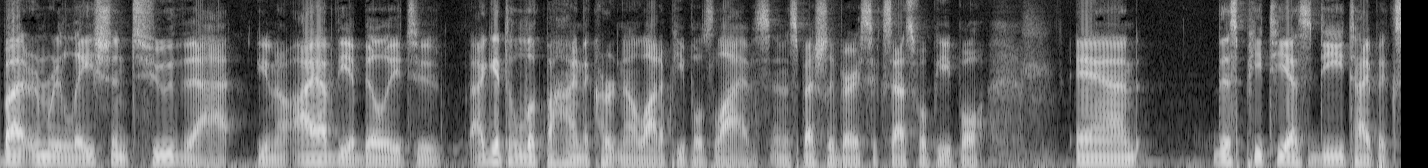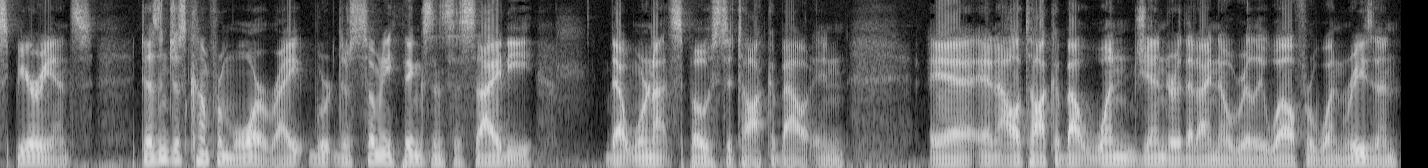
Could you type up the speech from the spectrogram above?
But in relation to that, you know, I have the ability to I get to look behind the curtain in a lot of people's lives, and especially very successful people. And this PTSD type experience doesn't just come from war, right? We're, there's so many things in society that we're not supposed to talk about, and and I'll talk about one gender that I know really well for one reason.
